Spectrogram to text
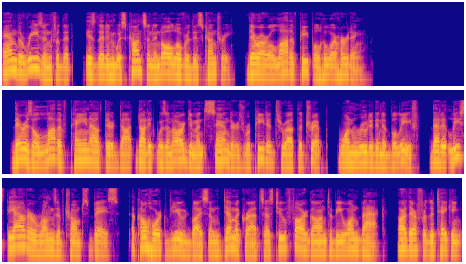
And the reason for that is that in Wisconsin and all over this country, there are a lot of people who are hurting. There is a lot of pain out there. It was an argument Sanders repeated throughout the trip, one rooted in a belief that at least the outer rungs of Trump's base, a cohort viewed by some Democrats as too far gone to be won back, are there for the taking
